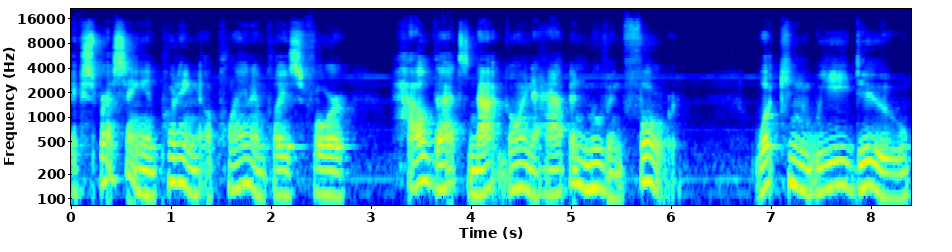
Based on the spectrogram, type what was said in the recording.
expressing and putting a plan in place for how that's not going to happen moving forward. What can we do?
